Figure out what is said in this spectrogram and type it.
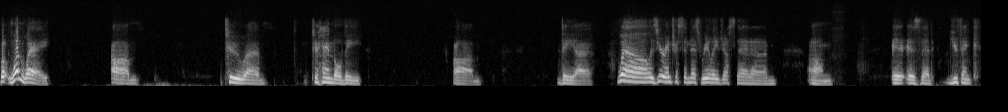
but one way um, to uh, to handle the um, the uh, well, is your interest in this really just that um, um, is, that you think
